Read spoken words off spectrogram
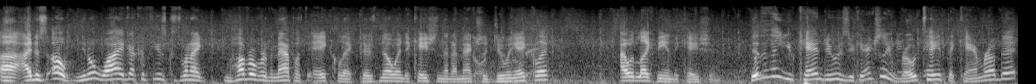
Uh, I just, oh, you know why I got confused? Because when I hover over the map with A-click, there's no indication that I'm actually doing A-click. I would like the indication. The other thing you can do is you can actually rotate the camera a bit,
